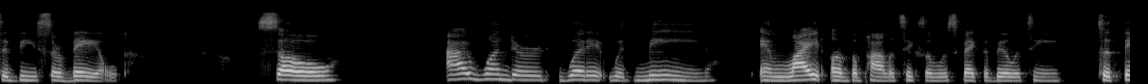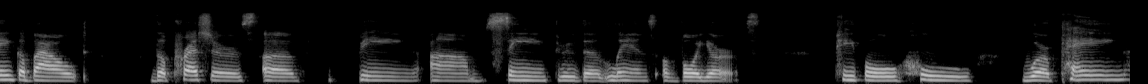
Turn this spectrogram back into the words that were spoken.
to be surveilled. So I wondered what it would mean in light of the politics of respectability to think about the pressures of being um, seen through the lens of voyeurs. People who were paying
